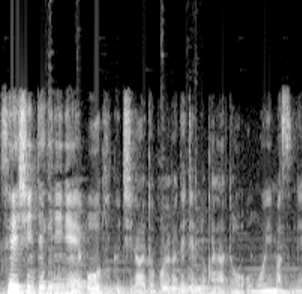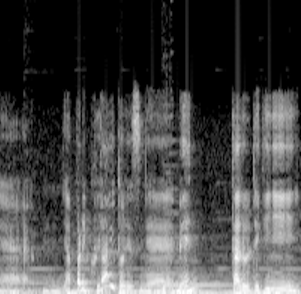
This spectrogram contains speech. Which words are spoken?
精神的にね大きく違うところが出てるのかなと思いますね、うん、やっぱり暗いとですねメンタル的に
